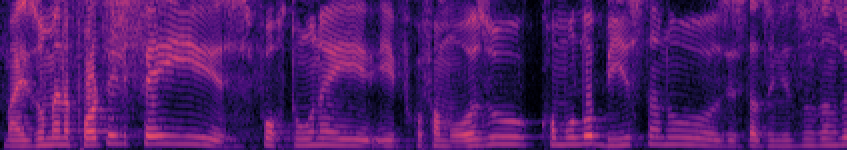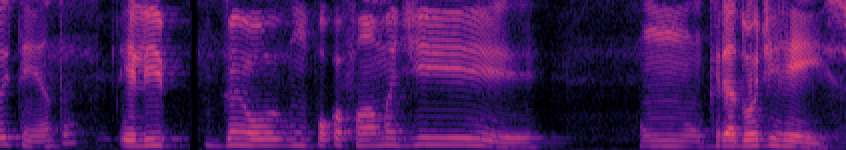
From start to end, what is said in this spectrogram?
Mas o Manafort ele fez fortuna e, e, ficou famoso como lobista nos Estados Unidos nos anos 80. Ele ganhou um pouco a fama de um criador de reis,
